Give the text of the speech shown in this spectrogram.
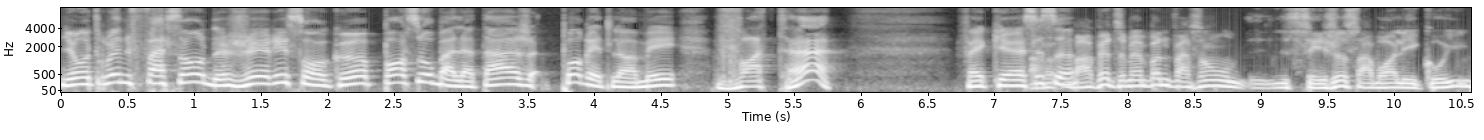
Ils ont trouvé une façon de gérer son cas, passer au balotage, pas réclamer, votant. Fait que c'est En- ça. ben, en fait, c'est même pas une façon, c'est juste avoir les couilles.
